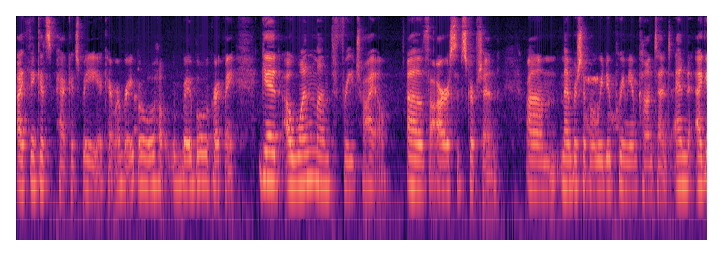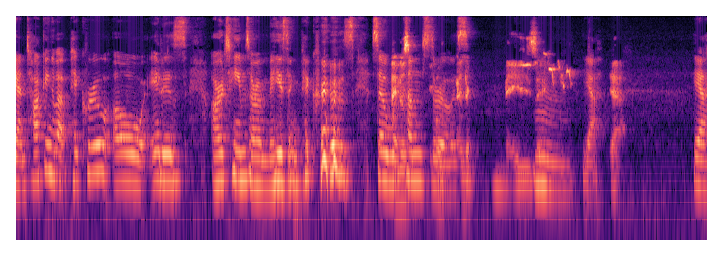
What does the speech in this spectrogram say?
I think it's package B. I can't remember. April will, April will correct me. Get a one month free trial of our subscription um, membership where we do premium content. And again, talking about pit crew, oh, it is our teams are amazing pit crews. So what comes through is amazing. Mm, yeah. Yeah. Yeah,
